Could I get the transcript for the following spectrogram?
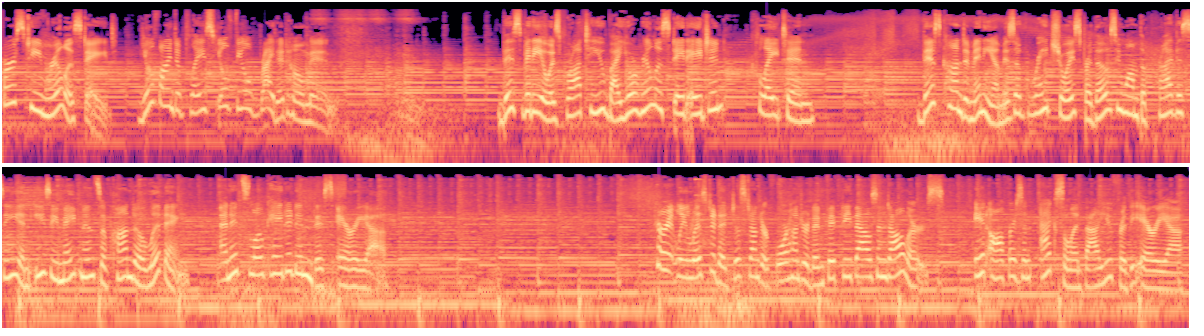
First Team Real Estate. You'll find a place you'll feel right at home in. This video is brought to you by your real estate agent, Clayton. This condominium is a great choice for those who want the privacy and easy maintenance of condo living, and it's located in this area. Currently listed at just under $450,000, it offers an excellent value for the area.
